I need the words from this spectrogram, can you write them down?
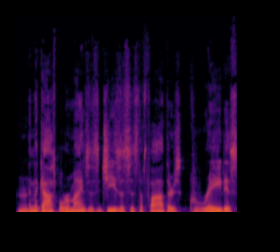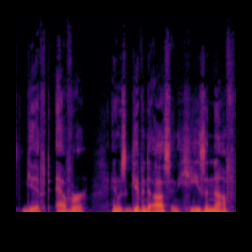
Hmm. And the gospel reminds us Jesus is the Father's greatest gift ever, and it was given to us, and He's enough.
